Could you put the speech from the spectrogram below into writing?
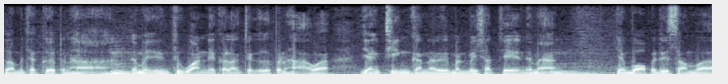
แล้วมันจะเกิดปัญหาแต่เหมือนทุกวันเนี่ยกำลังจะเกิดปัญหาว่าแย่งชิงกันอะไรมันไม่ชัดเจนใช่ไหมฮะยังบอกไปด้วยซ้ำว่า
